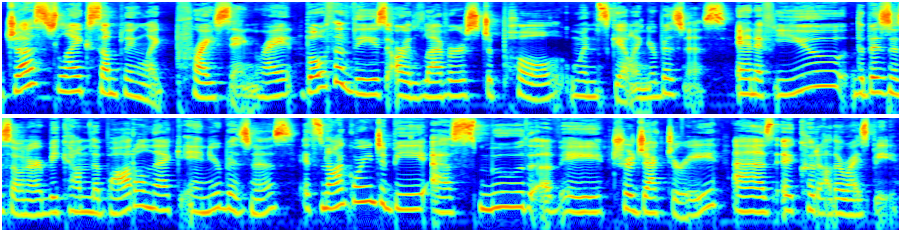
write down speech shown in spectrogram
just like something like pricing, right? Both of these are levers to pull when scaling your business. And if you, the business owner, become the bottleneck in your business, it's not going to be as smooth of a trajectory as it could otherwise be.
